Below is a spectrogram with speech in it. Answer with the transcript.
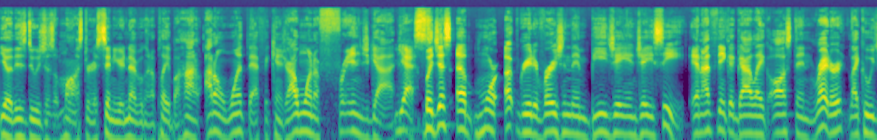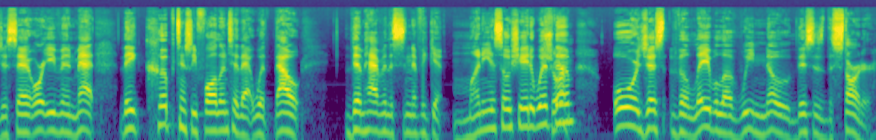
yo, this dude's just a monster, a center. You're never going to play behind him. I don't want that for Kendrick. I want a fringe guy. Yes. but just a more upgraded version than BJ and JC. And I think a guy like Austin Reiter, like who we just said, or even Matt, they could potentially fall into that without them having the significant money associated with Sure. them or just the label of we know this is the starter.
